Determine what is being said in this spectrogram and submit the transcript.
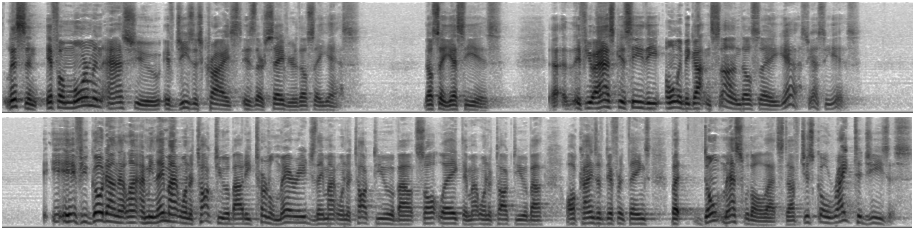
Listen, if a Mormon asks you if Jesus Christ is their Savior, they'll say yes. They'll say, yes, He is. Uh, if you ask, is He the only begotten Son, they'll say, yes, yes, He is if you go down that line, I mean, they might want to talk to you about eternal marriage. They might want to talk to you about Salt Lake. They might want to talk to you about all kinds of different things. But don't mess with all that stuff. Just go right to Jesus.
